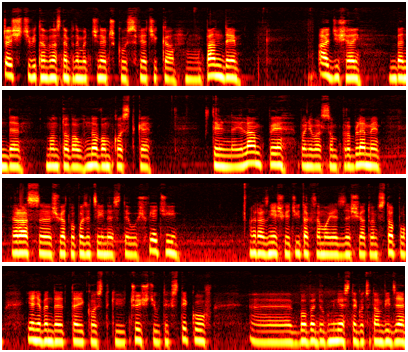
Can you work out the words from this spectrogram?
Cześć, witam w następnym odcineczku z Pandy. A dzisiaj będę montował nową kostkę tylnej lampy, ponieważ są problemy. Raz e, światło pozycyjne z tyłu świeci, raz nie świeci. Tak samo jest ze światłem stopu. Ja nie będę tej kostki czyścił, tych styków, e, bo według mnie, z tego co tam widzę,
